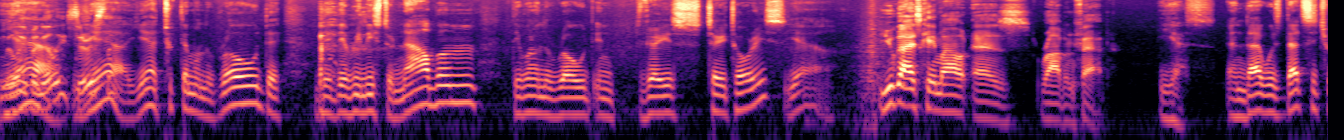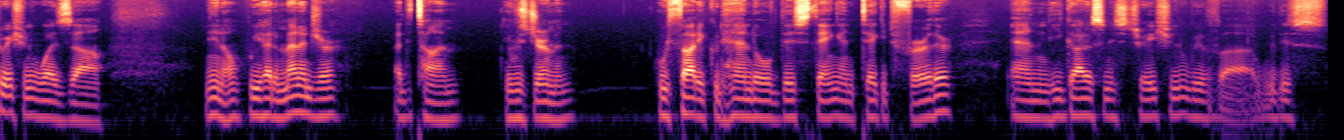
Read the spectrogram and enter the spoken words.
Milli Vanilli. Seriously? Yeah, yeah. Took them on the road. They, they, they released an album. They went on the road in various territories. Yeah. You guys came out as Rob & Fab. Yes, and that was that situation was, uh, you know, we had a manager at the time. He was German, who thought he could handle this thing and take it further, and he got us in a situation with uh, with this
